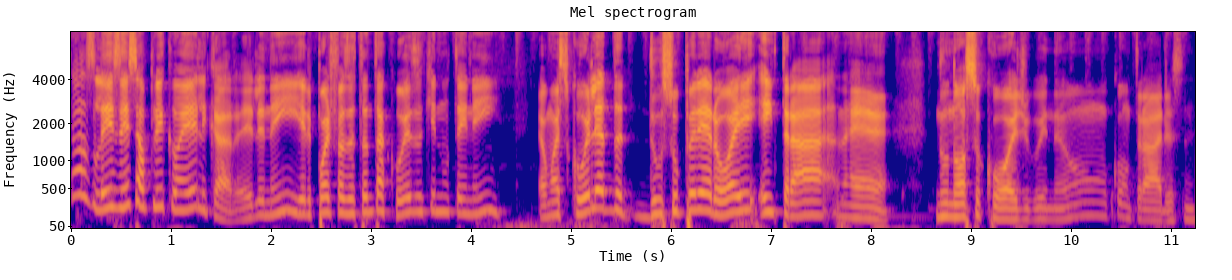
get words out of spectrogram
As leis nem se aplicam a ele, cara. Ele nem. Ele pode fazer tanta coisa que não tem nem. É uma escolha do, do super-herói entrar né, no nosso código e não o contrário. Assim.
